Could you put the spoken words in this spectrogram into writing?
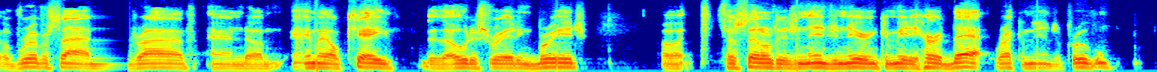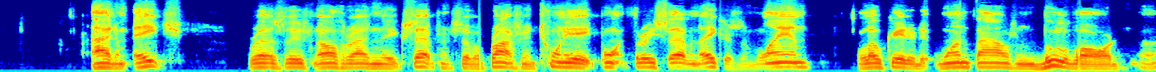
of Riverside Drive and um, MLK, the Otis Redding Bridge. Uh, Facilities and Engineering Committee heard that, recommends approval. Item H, resolution authorizing the acceptance of approximately 28.37 acres of land located at 1000 Boulevard uh,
